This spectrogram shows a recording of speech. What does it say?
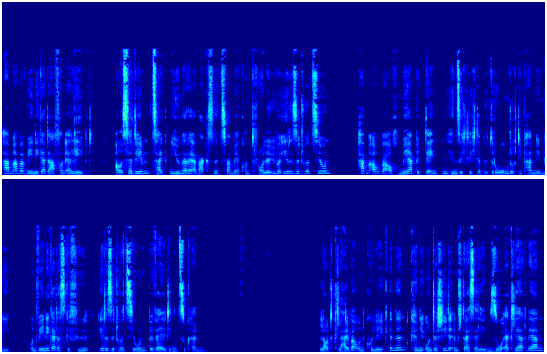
haben aber weniger davon erlebt. Außerdem zeigten jüngere Erwachsene zwar mehr Kontrolle über ihre Situation, haben aber auch mehr Bedenken hinsichtlich der Bedrohung durch die Pandemie und weniger das Gefühl, ihre Situation bewältigen zu können. Laut Kleiber und KollegInnen können die Unterschiede im Stresserleben so erklärt werden,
